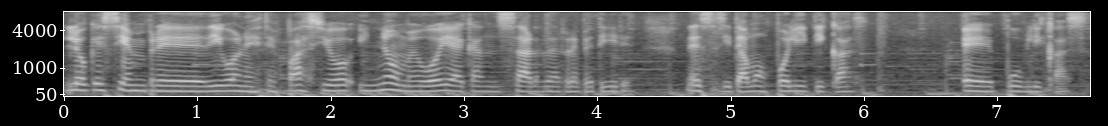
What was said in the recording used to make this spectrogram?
lo que siempre digo en este espacio, y no me voy a cansar de repetir, necesitamos políticas eh, públicas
